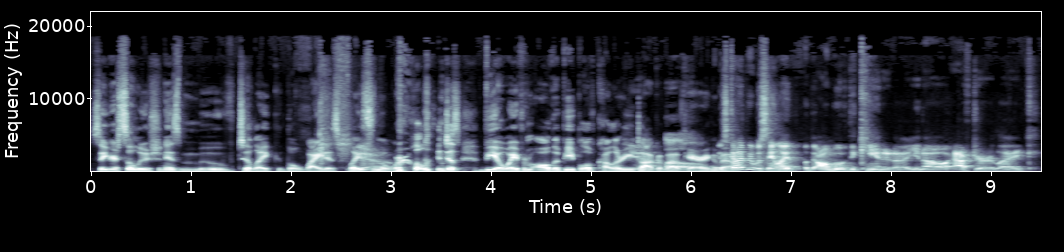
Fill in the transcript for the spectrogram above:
"So your solution is move to like the whitest place in the world and just be away from all the people of color you Yeah. talk about Oh. caring It's about?" kind of people saying like I'll move to Canada, you know, after like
